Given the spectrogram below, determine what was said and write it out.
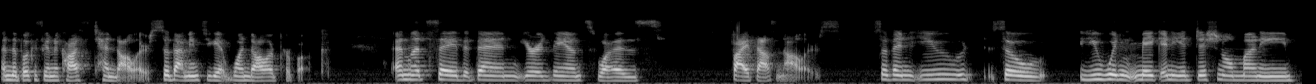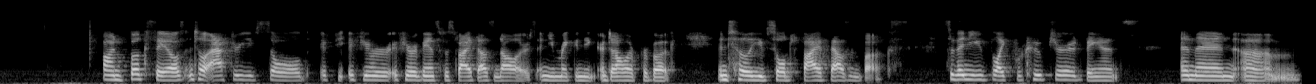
and the book is going to cost $10. So that means you get $1 per book. And let's say that then your advance was $5,000. So then you so you wouldn't make any additional money on book sales until after you've sold if if your if your advance was five thousand dollars and you're making a dollar per book until you've sold five thousand books. So then you've like recouped your advance, and then um,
